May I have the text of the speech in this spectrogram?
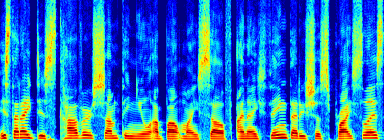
is that I discover something new about myself. And I think that is just priceless.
